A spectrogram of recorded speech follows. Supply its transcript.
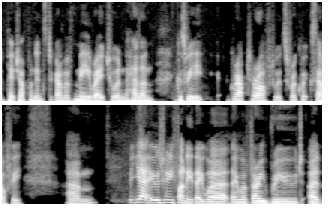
a picture up on Instagram of me, Rachel and Helen because we grabbed her afterwards for a quick selfie. Um but yeah, it was really funny. They were they were very rude and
